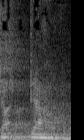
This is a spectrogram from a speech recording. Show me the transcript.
Shut down.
